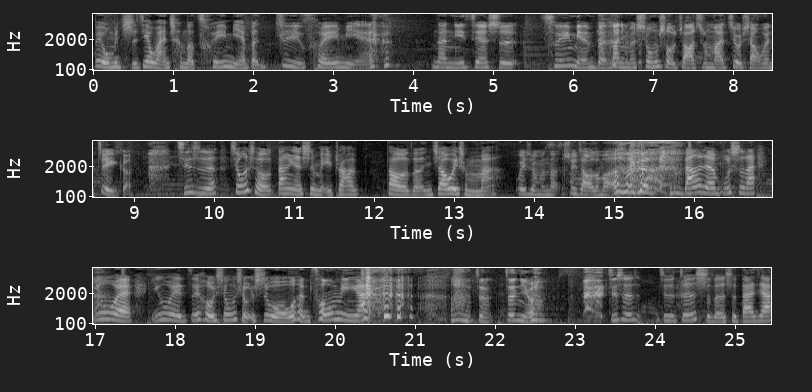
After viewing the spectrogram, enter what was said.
被我们直接完成了催眠本，巨催眠。那你既然是。催眠本，那你们凶手抓住吗？就想问这个。其实凶手当然是没抓到的，你知道为什么吗？为什么呢？睡着了吗？当然不是啦，因为因为最后凶手是我，我很聪明啊。真真牛。其实就是真实的是，大家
